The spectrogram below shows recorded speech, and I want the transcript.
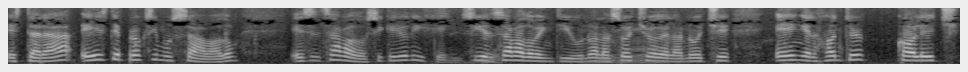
Estará este próximo sábado. Es el sábado, sí que yo dije. Sí, el sábado 21 a las 8 de la noche en el Hunter College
